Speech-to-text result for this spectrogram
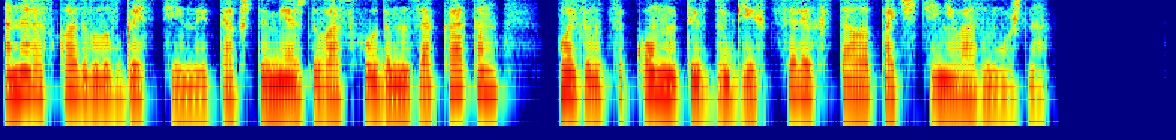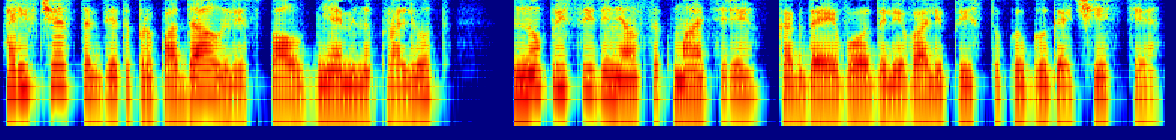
она раскладывала в гостиной, так что между восходом и закатом пользоваться комнатой в других целях стало почти невозможно. Ариф часто где-то пропадал или спал днями напролёт, но присоединялся к матери, когда его одолевали приступы благочестия,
